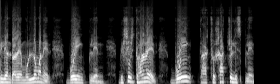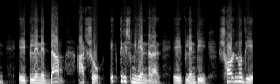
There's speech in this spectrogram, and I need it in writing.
মিলিয়ন ডলার মূল্যমানের বোয়িং প্লেন, বিশেষ ধরনের বোয়িং চারশো সাতচল্লিশ প্লেন। এই প্লেনের দাম আটশো একত্রিশ মিলিয়ন ডলার। এই প্লেনটি স্বর্ণ দিয়ে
